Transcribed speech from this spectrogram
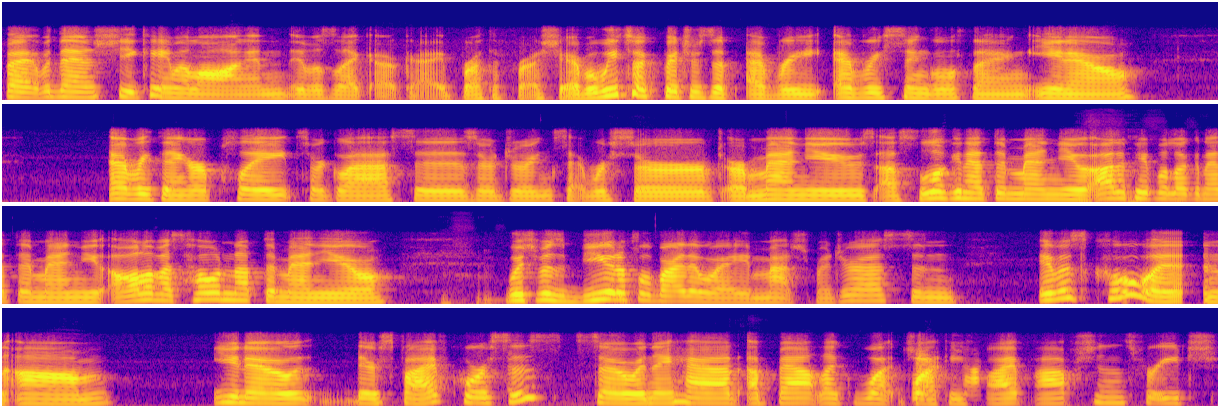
But then she came along and it was like okay breath of fresh air. But we took pictures of every every single thing you know? Everything our plates our glasses our drinks that were served our menus us looking at the menu other people looking at the menu all of us holding up the menu which was beautiful by the way and matched my dress and it was cool. And um you know there's five courses so and they had about like what jackie five options for each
